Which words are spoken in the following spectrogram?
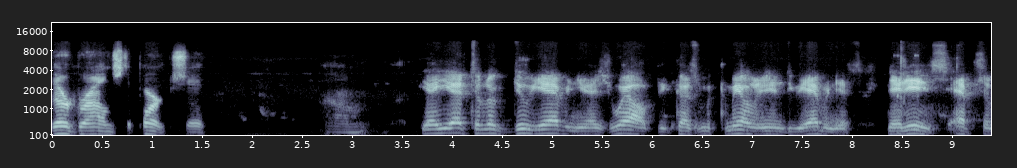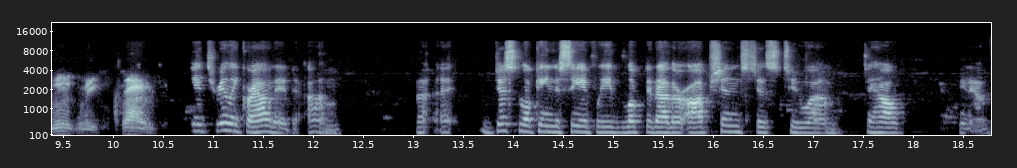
their grounds to park, so. um, Yeah, you have to look Dewey Avenue as well because McMillan and Dewey Avenue, that is absolutely crowded. it's really crowded. Um, uh, uh, Just looking to see if we've looked at other options just to, um, to help, you know,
